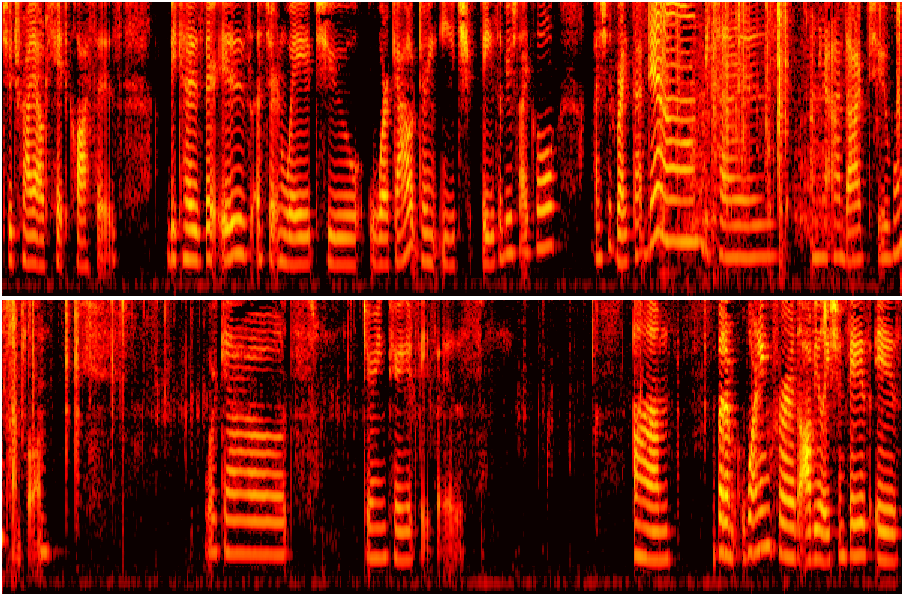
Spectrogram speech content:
to try out HIIT classes because there is a certain way to work out during each phase of your cycle. I should write that down because I'm going to add that to Womb Temple workouts during period phases. Um, but a warning for the ovulation phase is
